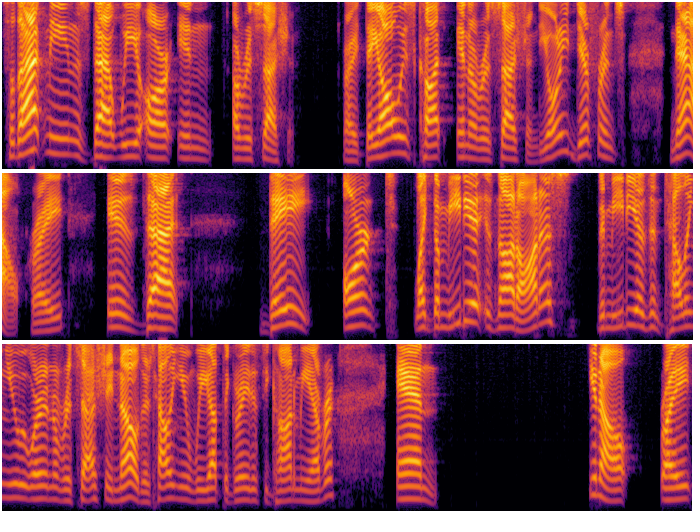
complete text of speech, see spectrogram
So that means that we are in a recession right? They always cut in a recession. The only difference now right is that they aren't like the media is not honest. The media isn't telling you we're in a recession. No, they're telling you we got the greatest economy ever. And you know, right?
